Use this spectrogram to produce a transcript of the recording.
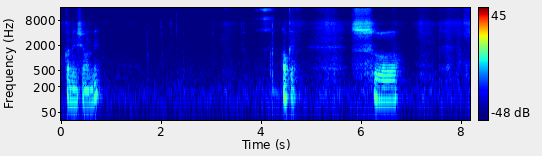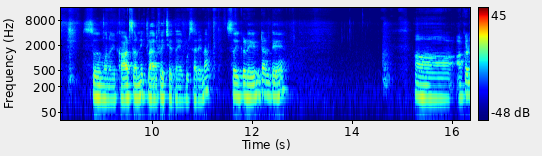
ఒక్క నిమిషం అండి. ఓకే. సో సో మనం ఈ కార్డ్స్ అన్నీ క్లారిఫై చేద్దాం ఇప్పుడు సరేనా? సో ఇక్కడ ఏంటంటే అక్కడ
